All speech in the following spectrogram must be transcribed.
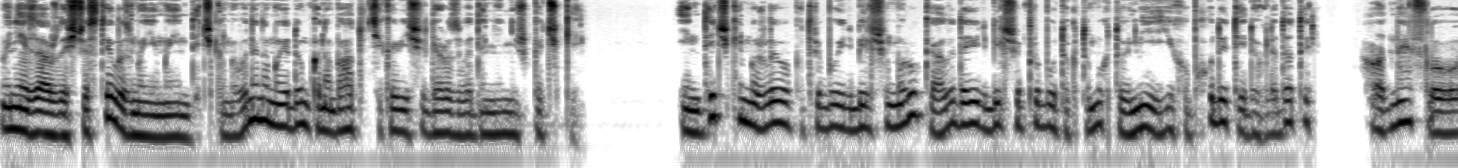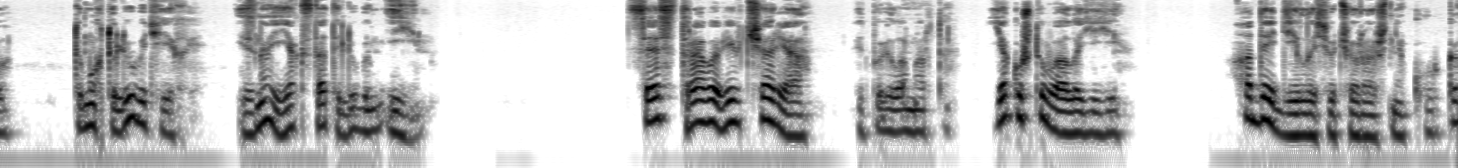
Мені завжди щастило з моїми індичками. Вони, на мою думку, набагато цікавіші для розведення, ніж качки. Індички, можливо, потребують більше мороки, але дають більше прибуток тому, хто вміє їх обходити і доглядати, Одне слово, тому хто любить їх і знає, як стати любим і їм. Це страва вівчаря, відповіла Марта. Я куштувала її. А де ділась учорашня курка?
